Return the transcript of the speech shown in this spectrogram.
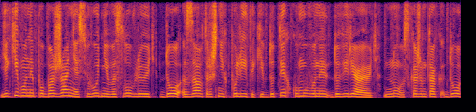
Які вони побажання сьогодні висловлюють до завтрашніх політиків, до тих, кому вони довіряють? Ну, скажімо так, до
